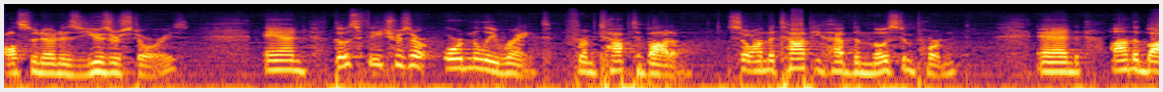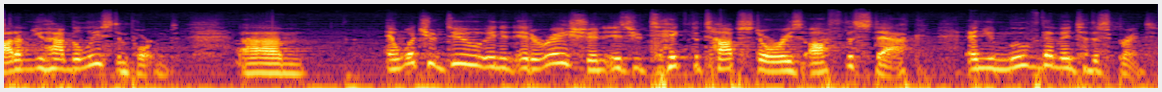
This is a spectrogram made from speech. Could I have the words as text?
also known as user stories, and those features are ordinally ranked from top to bottom. So on the top you have the most important, and on the bottom you have the least important. Um, and what you do in an iteration is you take the top stories off the stack and you move them into the sprint.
